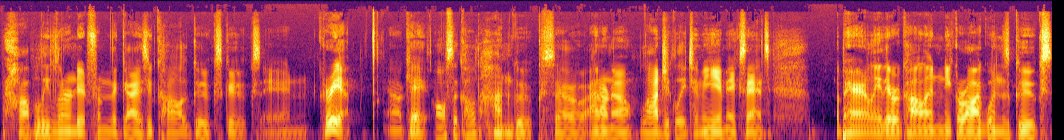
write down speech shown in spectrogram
probably learned it from the guys who called Gooks Gooks in Korea. Okay, also called Hanguk. So I don't know. Logically, to me, it makes sense. Apparently, they were calling Nicaraguans Gooks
